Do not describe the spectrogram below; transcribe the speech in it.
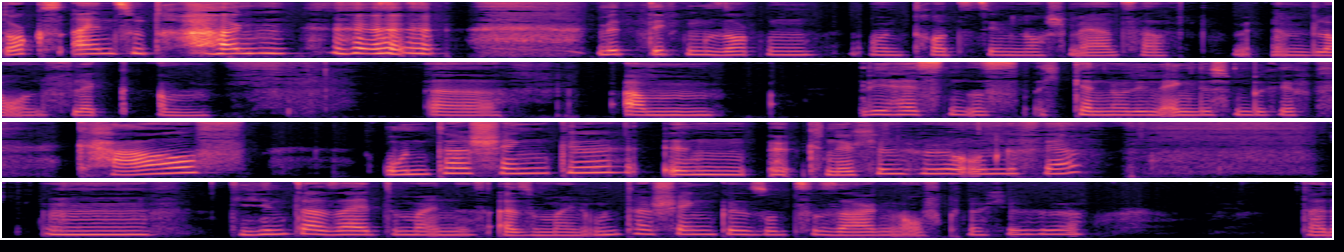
Docs einzutragen. mit dicken Socken und trotzdem noch schmerzhaft. Mit einem blauen Fleck am, äh, am wie heißt denn das? Ich kenne nur den englischen Begriff. Calf, Unterschenkel in Knöchelhöhe ungefähr. Mm, die Hinterseite meines, also mein Unterschenkel sozusagen auf Knöchelhöhe. Da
